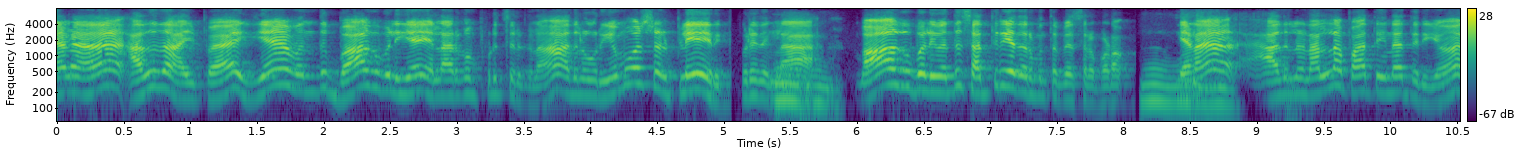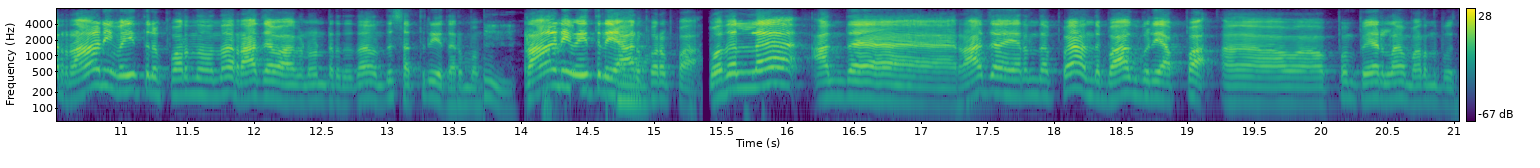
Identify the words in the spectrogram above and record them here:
ஏன்னா அதுதான். இப்ப ஏன் வந்து பாகுபலி ஏன் எல்லாருக்கும் பிடிச்சிருக்குன்னா அதுல ஒரு எமோஷனல் பிளே இருக்கு. புரியுதுங்களா. பாகுபலி வந்து சத்திரிய தர்மத்தை பேசுற படம். ஏன்னா. அதுல நல்லா பாத்தீங்கன்னா தெரியும் ராணி வயித்துல பிறந்தவன் தான் ராஜாவாகணும்ன்றதுதான் வந்து சத்திரிய தர்மம். ராணி வயித்துல யார் பிறப்பா? முதல்ல அந்த ராஜா இறந்தப்ப அந்த பாகுபலி அப்பா அப்பன் பேர்லாம் மறந்து போச்சு.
